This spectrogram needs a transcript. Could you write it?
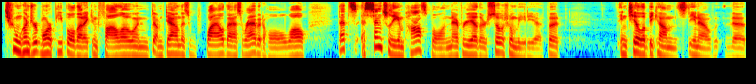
200 more people that I can follow and I'm down this wild ass rabbit hole. Well, that's essentially impossible in every other social media, but until it becomes, you know, the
